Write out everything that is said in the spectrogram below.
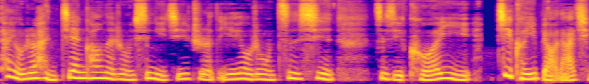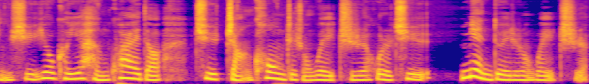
他有着很健康的这种心理机制，也有这种自信，自己可以既可以表达情绪，又可以很快的去掌控这种未知，或者去面对这种未知，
